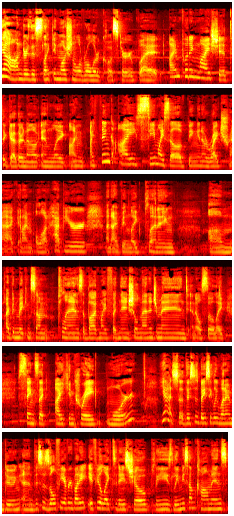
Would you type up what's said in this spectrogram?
yeah, under this like emotional roller coaster, but I'm putting my shit together now and like I'm I think I see myself being in a right track and I'm a lot happier and I've been like planning um, I've been making some plans about my financial management and also like things that I can create more yeah, so this is basically what I'm doing, and this is Zulfi, everybody. If you like today's show, please leave me some comments.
